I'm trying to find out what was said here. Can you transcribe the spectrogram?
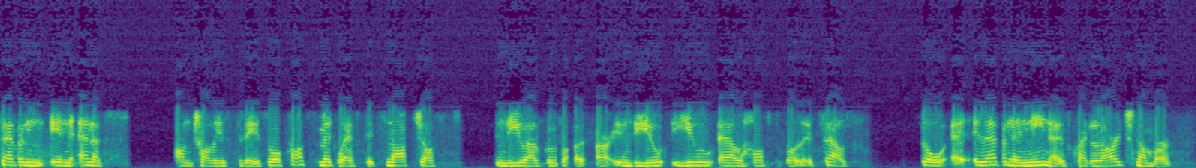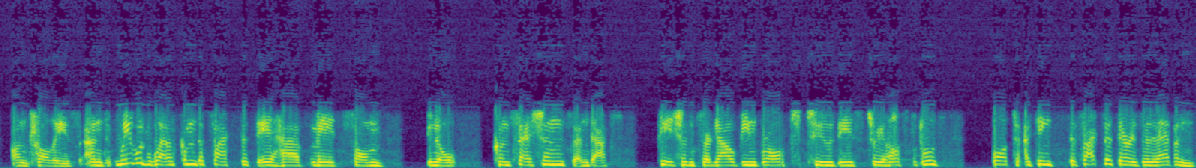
seven in Ennis on trolleys today. So across the Midwest, it's not just in the UL group uh, or in the UL hospital itself. So uh, 11 in Nenagh is quite a large number on trolleys, and we would welcome the fact that they have made some, you know, concessions and that patients are now being brought to these three hospitals. But I think the fact that there is 11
